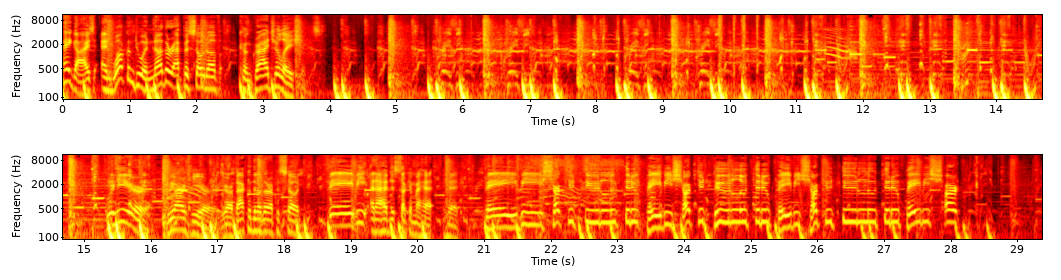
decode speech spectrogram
Hey guys, and welcome to another episode of Congratulations. crazy, crazy, crazy, crazy. We're here. We are here. We are back with another episode. Baby, and I have this stuck in my head. head. Baby shark doo doo doo doo doo. baby shark doo doo doo doo doo. baby shark doo doo doo doo baby shark.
